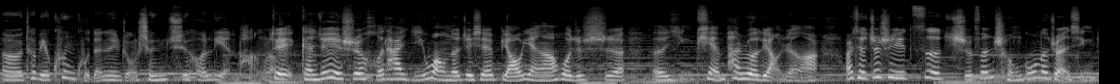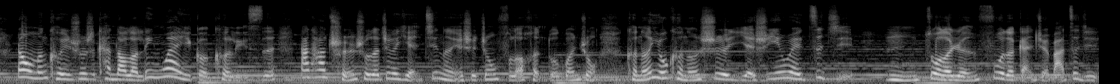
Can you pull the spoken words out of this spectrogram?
呃，特别困苦的那种身躯和脸庞了。对，感觉也是和他以往的这些表演啊，或者是呃影片判若两人啊。而且这是一次十分成功的转型，让我们可以说是看到了另外一个克里斯。那他纯熟的这个演技呢，也是征服了很多观众。可能有可能是也是因为自己。嗯，做了人父的感觉吧，自己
